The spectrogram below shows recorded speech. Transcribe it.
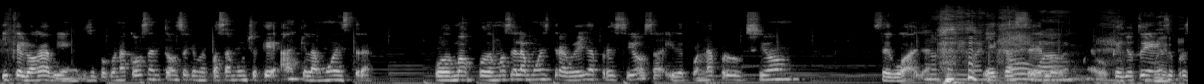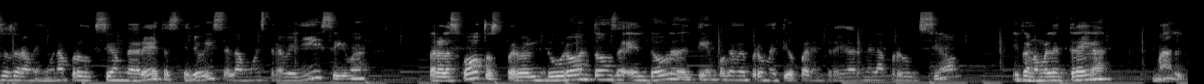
Y que lo haga bien. Entonces, porque una cosa entonces que me pasa mucho que, ah, que la muestra, podemos, podemos hacer la muestra bella, preciosa y después en la producción se guaya. y hay que oh, hacerlo de nuevo. Que yo estoy en ese proceso ahora mismo, una producción de aretes que yo hice, la muestra bellísima para las fotos, pero él duró entonces el doble del tiempo que me prometió para entregarme la producción y cuando me la entrega, mal.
